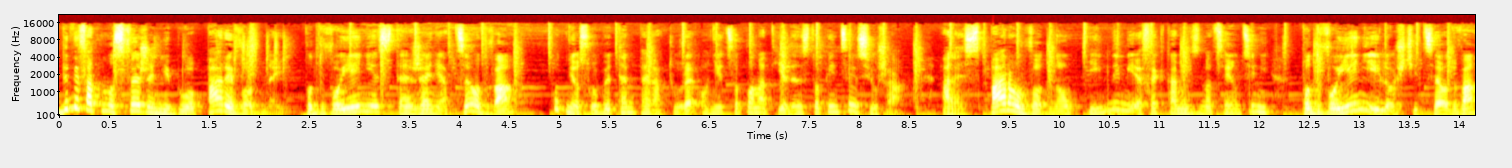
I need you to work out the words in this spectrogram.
Gdyby w atmosferze nie było pary wodnej, podwojenie stężenia CO2 podniosłoby temperaturę o nieco ponad 1 stopień Celsjusza, ale z parą wodną i innymi efektami wzmacniającymi podwojenie ilości CO2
